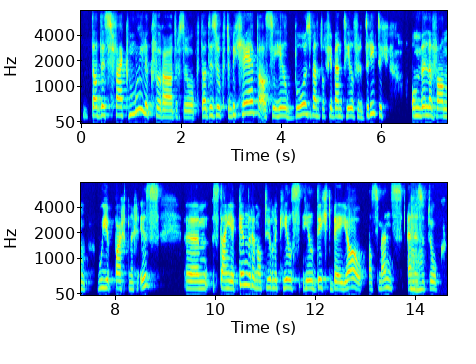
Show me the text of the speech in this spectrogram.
dat is vaak moeilijk voor ouders ook. Dat is ook te begrijpen als je heel boos bent of je bent heel verdrietig omwille van hoe je partner is. Um, staan je kinderen natuurlijk heel, heel dicht bij jou als mens. En uh -huh. is het ook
